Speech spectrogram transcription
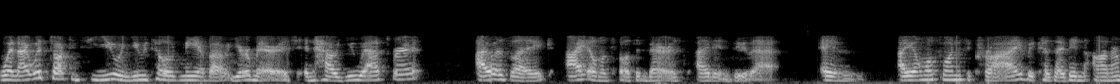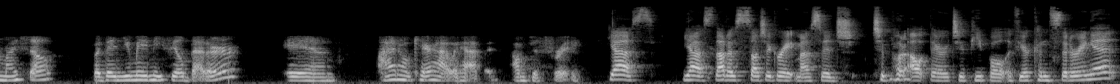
when I was talking to you and you told me about your marriage and how you asked for it, I was like, I almost felt embarrassed. I didn't do that. And I almost wanted to cry because I didn't honor myself. But then you made me feel better and I don't care how it happened. I'm just free. Yes. Yes, that is such a great message to put out there to people. If you're considering it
